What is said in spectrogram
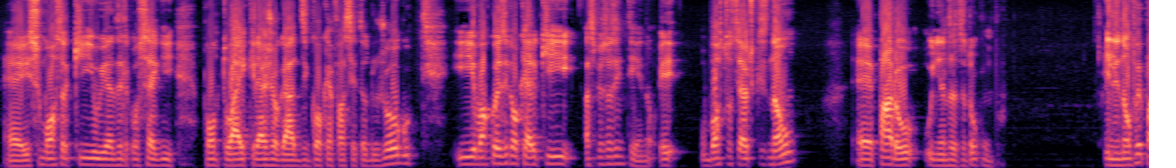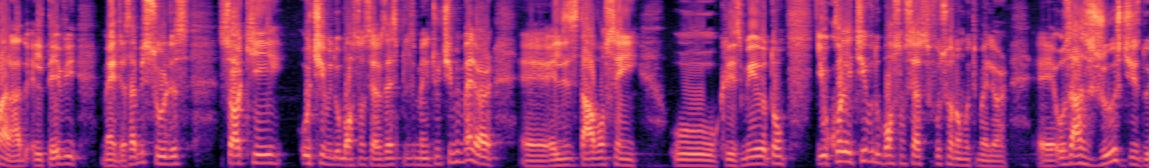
É, isso mostra que o Yannis ele consegue pontuar e criar jogadas em qualquer faceta do jogo. E uma coisa que eu quero que as pessoas entendam: ele, o Boston Celtics não é, parou o Yannis Antetokounmpo. Ele não foi parado, ele teve médias absurdas, só que o time do Boston Celtics é simplesmente um time melhor. É, eles estavam sem o Chris Middleton e o coletivo do Boston Celtics funcionou muito melhor. É, os ajustes do,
